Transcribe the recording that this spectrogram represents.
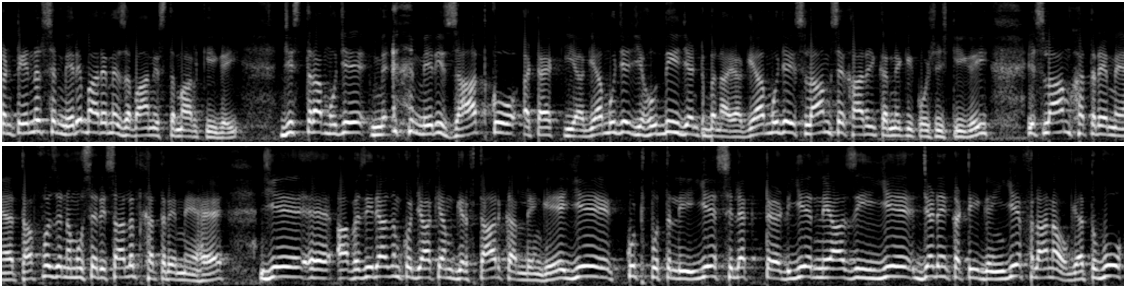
कंटेनर से मेरे बारे में ज़बान इस्तेमाल की गई, जिस तरह मुझे मेरी ज़ात को अटैक किया गया, मुझे यहूदी एजेंट बनाया गया, मुझे इस्लाम से खारिज करने की कोशिश की गई, इस्लाम ख़तरे में है तहफ़ नमूस रिसालत ख़तरे में है, ये वज़ी अजम को जाके हम गिरफ़्तार कर लेंगे, ये कुटपुतली, ये सिलेक्टेड ये न्याजी ये जड़ें कटी गई ये फलाना हो गया। तो वो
